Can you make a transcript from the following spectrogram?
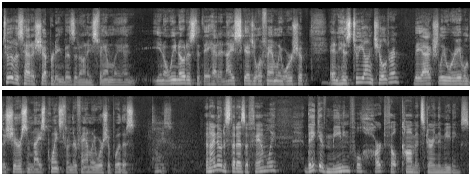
two of us had a shepherding visit on his family, and you know, we noticed that they had a nice schedule of family worship, and his two young children, they actually were able to share some nice points from their family worship with us. Nice. And I noticed that as a family, they give meaningful, heartfelt comments during the meetings,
